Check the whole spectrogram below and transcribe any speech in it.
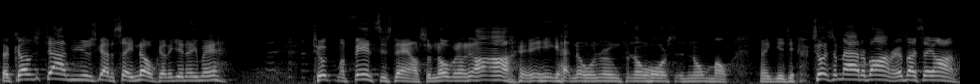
There comes a time you just got to say no. Can I get an amen? Took my fences down, so nobody, uh-uh, ain't got no room for no horses no more. Thank you. So it's a matter of honor. Everybody say honor. honor.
